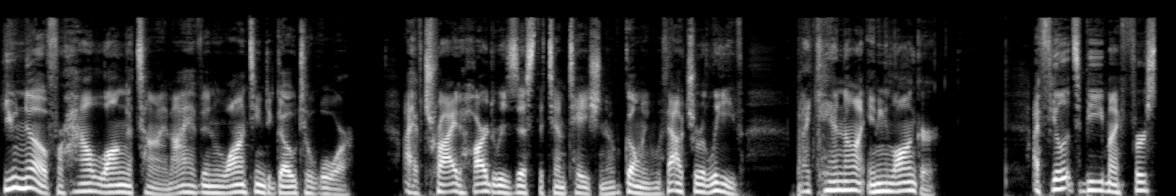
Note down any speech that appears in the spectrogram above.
you know for how long a time I have been wanting to go to war. I have tried hard to resist the temptation of going without your leave but I cannot any longer. I feel it to be my first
